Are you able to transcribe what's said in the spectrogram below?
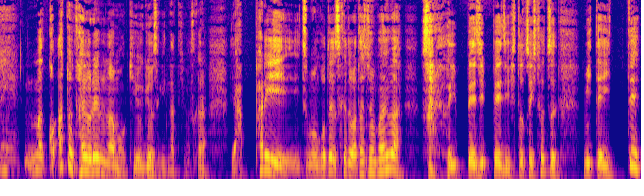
えー、まあ、あと頼れるのはもう企業業績になってきますから、やっぱり、いつものことですけど、私の場合は、それを1ページ1ページ一つ一つ見ていって、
